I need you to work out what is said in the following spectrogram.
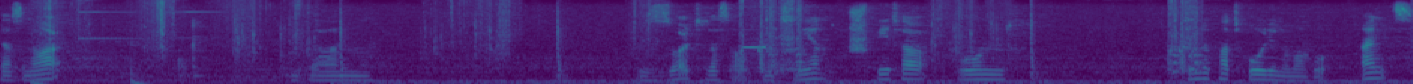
Personal. Und dann sollte das auch funktionieren später und Hundepatrouille Nummer 1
